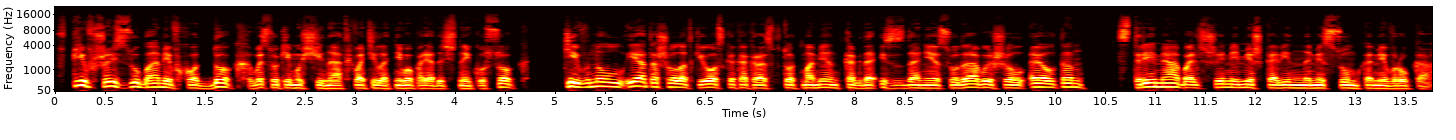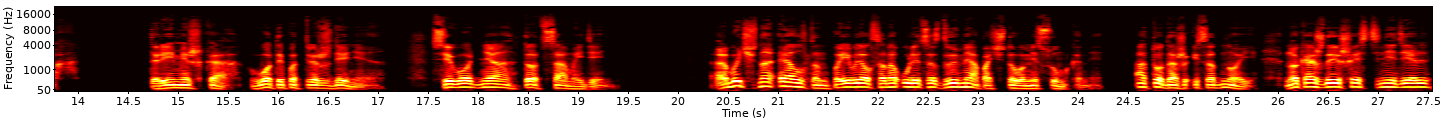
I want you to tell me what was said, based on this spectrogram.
Впившись зубами в хот-дог, высокий мужчина отхватил от него порядочный кусок, кивнул и отошел от киоска как раз в тот момент, когда из здания суда вышел Элтон с тремя большими мешковинными сумками в руках. Три мешка, вот и подтверждение. Сегодня тот самый день. Обычно Элтон появлялся на улице с двумя почтовыми сумками, а то даже и с одной, но каждые шесть недель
